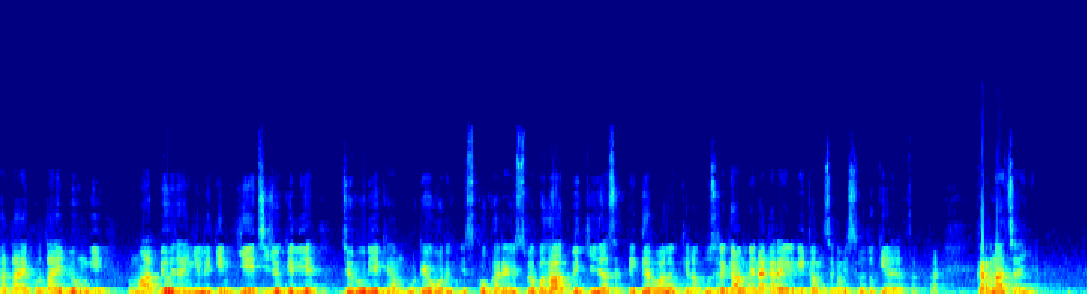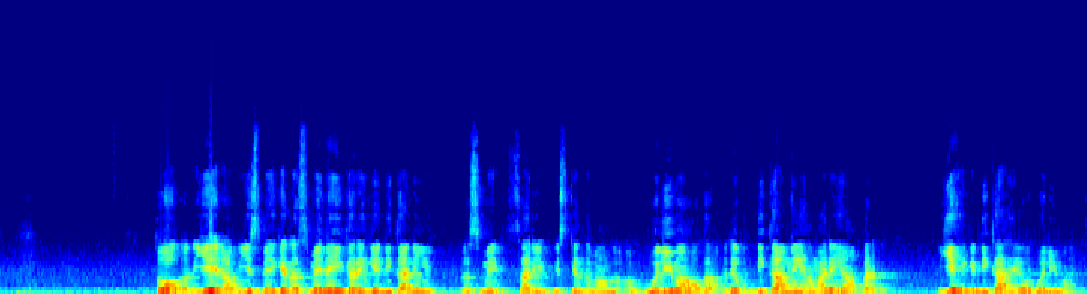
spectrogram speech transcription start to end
कताएँ खोताई भी होंगी तो माफ़ भी हो जाएँगी। लेकिन ये चीज़ों के लिए ज़रूरी है कि हम उठे और इसको करें। उसमें बगावत भी की जा सकती है घर वालों के खिलाफ। दूसरे काम में ना करें, क्योंकि कम से कम इसमें तो किया जा सकता है। करना चाहिए। तो ये अब इसमें कि रस्में नहीं करेंगे, निकाह नहीं रस्में सारी इसके अंदर मामला, अब वलीमा होगा। अरे निकाह में हमारे यहाँ पर ये है कि निकाह है और वलीमा है।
